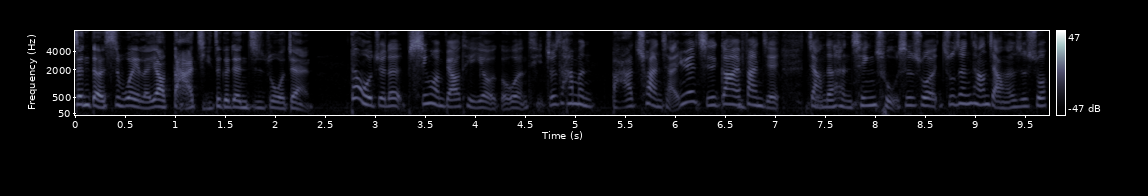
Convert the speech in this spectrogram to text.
真的是为了要打击这个认知作战？但我觉得新闻标题也有一个问题，就是他们把它串起来，因为其实刚才范姐讲的很清楚，是说朱贞昌讲的是说，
